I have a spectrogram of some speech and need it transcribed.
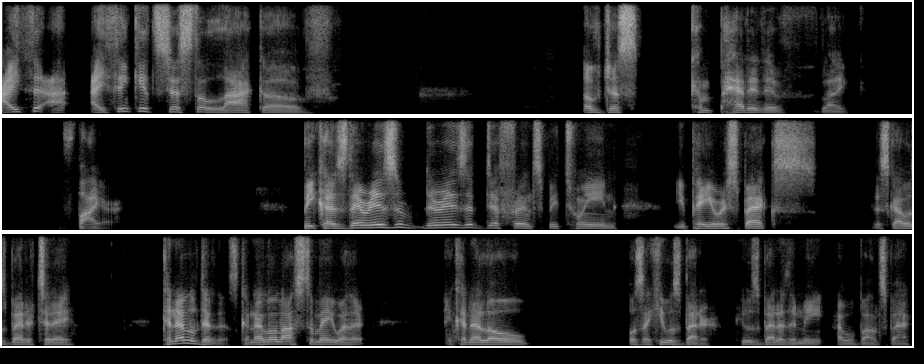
I think I, think it's just a lack of of just competitive like fire because there is a there is a difference between you pay your respects this guy was better today. Canelo did this. Canelo lost to mayweather and canelo was like he was better. He was better than me. I will bounce back.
